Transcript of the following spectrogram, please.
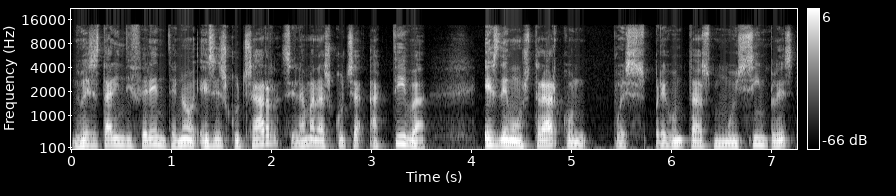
no es estar indiferente, no, es escuchar, se llama la escucha activa, es demostrar con pues preguntas muy simples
